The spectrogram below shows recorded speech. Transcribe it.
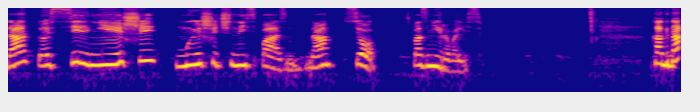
да, то есть сильнейший мышечный спазм, да, все, спазмировались. Когда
